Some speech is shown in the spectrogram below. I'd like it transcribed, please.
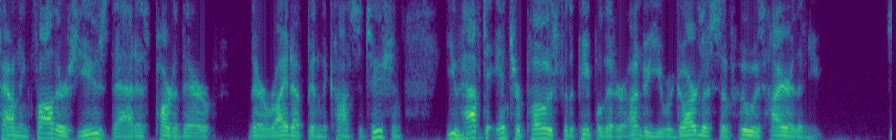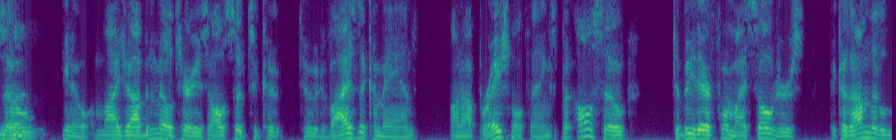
founding fathers used that as part of their their write up in the Constitution. You have to interpose for the people that are under you, regardless of who is higher than you. So, mm-hmm. you know, my job in the military is also to co- to advise the command on operational things, but also to be there for my soldiers because I'm the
